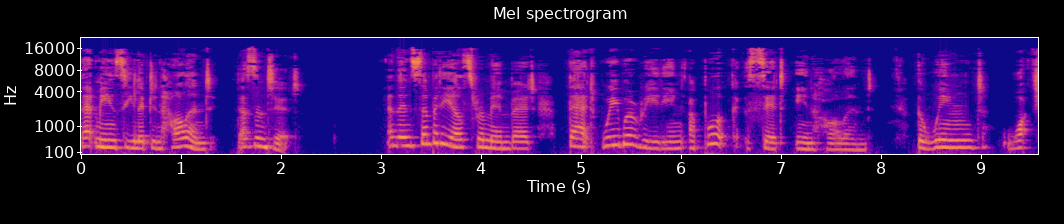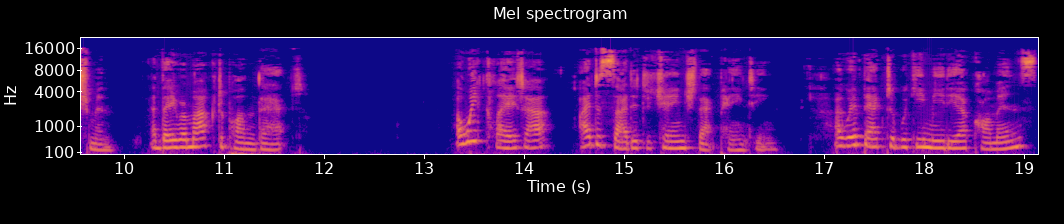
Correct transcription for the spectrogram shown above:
That means he lived in Holland, doesn't it? And then somebody else remembered that we were reading a book set in Holland, The Winged Watchman, and they remarked upon that. A week later, I decided to change that painting. I went back to Wikimedia Commons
